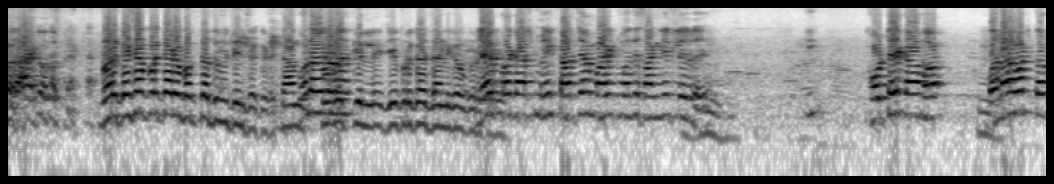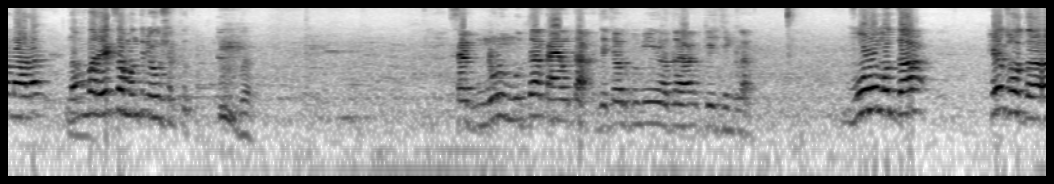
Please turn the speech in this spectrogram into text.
नाही. बरं कशा प्रकारे बघता तुम्ही त्यांच्याकडे काम? सोबत केले जयप्रकाश दांडेगावकर जयप्रकाश मी कालच्या माईटमध्ये सांगितलेलं आहे की खोटे काम बनावट करणारा नंबर एकचा मंत्री होऊ शकतो तो. बरं साहेब मूळ मुद्दा काय होता ज्याच्यावर तुम्ही आता केस जिंकला मूळ मुद्दा हेच होता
